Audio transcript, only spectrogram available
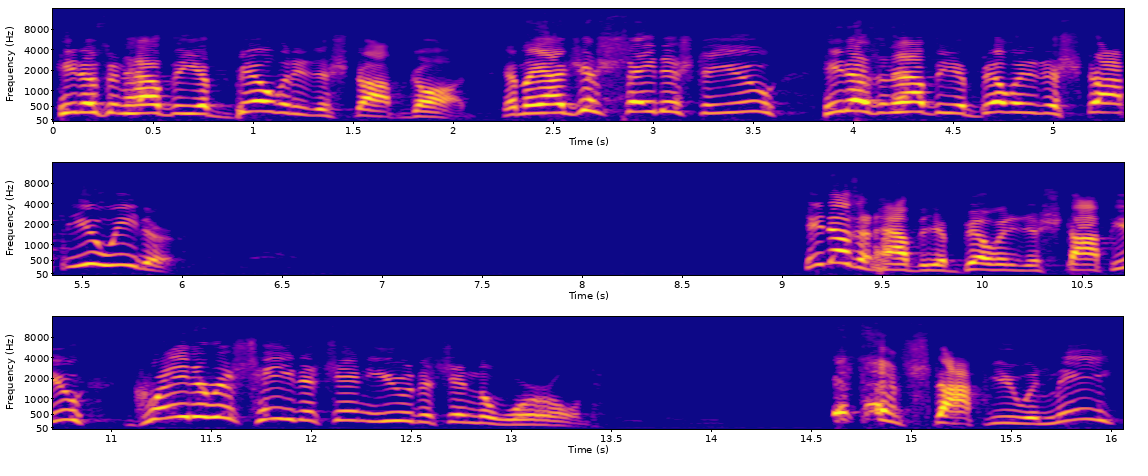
He doesn't have the ability to stop God. And may I just say this to you? He doesn't have the ability to stop you either. He doesn't have the ability to stop you. Greater is He that's in you that's in the world. He can't stop you and me.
